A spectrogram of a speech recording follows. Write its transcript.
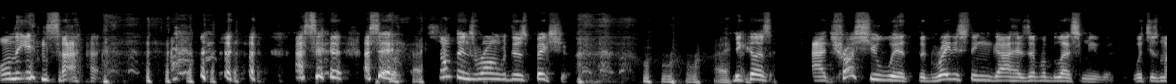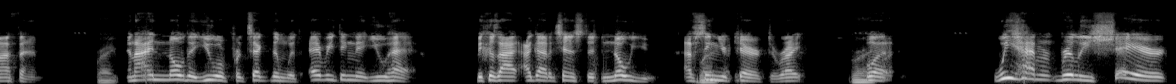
on the inside. I said, I said, right something's wrong with this picture right because I trust you with the greatest thing God has ever blessed me with, which is my family. right And I know that you will protect them with everything that you have. Because I, I got a chance to know you. I've seen Right. your character, right? Right. But we haven't really shared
